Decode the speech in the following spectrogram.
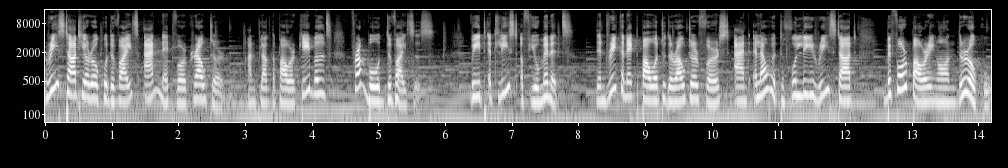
Restart your Roku device and network router. Unplug the power cables from both devices. Wait at least a few minutes. Then reconnect power to the router first and allow it to fully restart before powering on the Roku.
